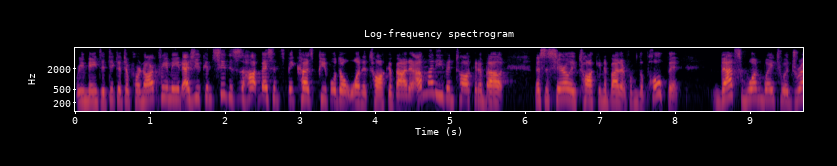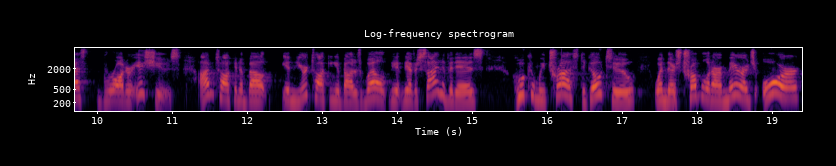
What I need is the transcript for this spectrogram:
remains addicted to pornography. I mean, as you can see, this is a hot mess. It's because people don't want to talk about it. I'm not even talking about necessarily talking about it from the pulpit that's one way to address broader issues. I'm talking about, and you're talking about as well, the, the other side of it is who can we trust to go to when there's trouble in our marriage or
